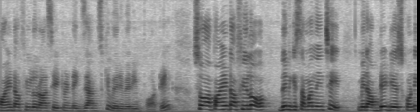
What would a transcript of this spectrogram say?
పాయింట్ ఆఫ్ వ్యూలో రాసేటువంటి ఎగ్జామ్స్కి వెరీ వెరీ ఇంపార్టెంట్ సో ఆ పాయింట్ ఆఫ్ వ్యూలో దీనికి సంబంధించి మీరు అప్డేట్ చేసుకోండి.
